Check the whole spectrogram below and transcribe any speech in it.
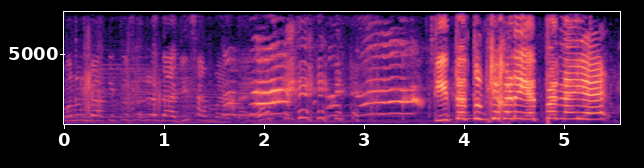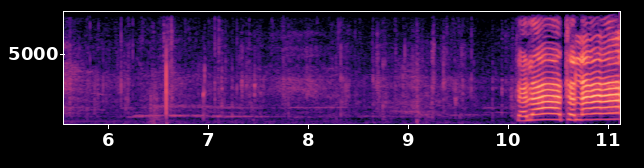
म्हणून बाकीचं सगळं दाजी सांभाळत आहे. ती तर तुमच्याकडे येत पण नाहीये. चला चला.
